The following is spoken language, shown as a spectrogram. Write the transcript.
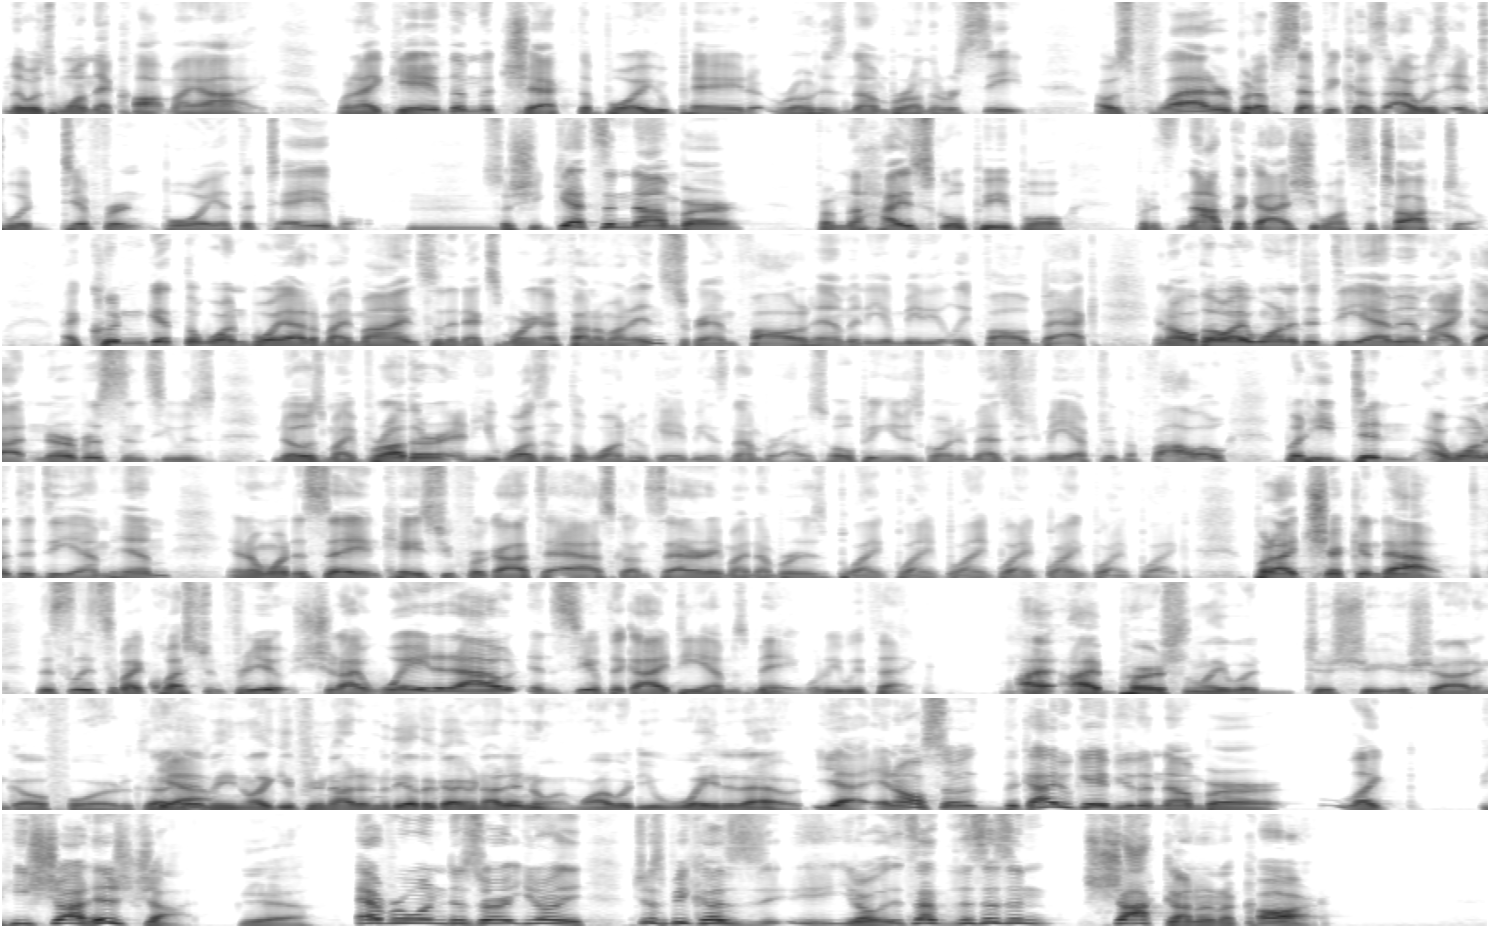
there was one that caught my eye. When I gave them the check, the boy who paid wrote his number on the receipt. I was flattered but upset because I was into a different boy at the table. Hmm. So she gets a number from the high school people, but it's not the guy she wants to talk to. I couldn't get the one boy out of my mind, so the next morning I found him on Instagram, followed him, and he immediately followed back. And although I wanted to DM him, I got nervous since he was knows my brother and he wasn't the one who gave me his number. I was hoping he was going to message me after the follow, but he didn't. I wanted to DM him, and I wanted to say, in case you forgot to ask on Saturday, my number is blank, blank, blank, blank, blank, blank, blank. But I chickened out. This leads to my question for you: Should I wait it out and see if the guy DMs me? What do we think? I, I personally would just shoot your shot and go for it. 'Cause I- Yeah. I, mean, like if you're not into the other guy, you're not into him. Why would you wait it out? Yeah, and also the guy who gave you the number, like he shot his shot. Yeah. Everyone deserve, you know, just because you know it's not. This isn't shotgun in a car.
